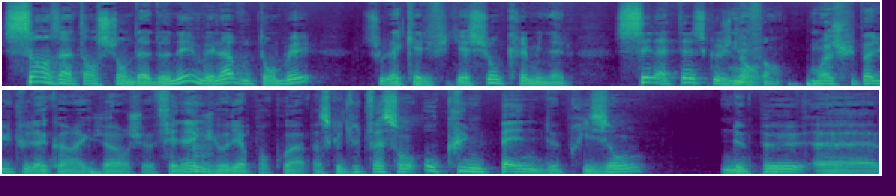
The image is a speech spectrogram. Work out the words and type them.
sans intention de la donner, mais là, vous tombez sous la qualification criminelle. C'est la thèse que je défends. Moi, je ne suis pas du tout d'accord avec Georges Fenech. Je vais vous dire pourquoi. Parce que de toute façon, aucune peine de prison ne peut euh,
